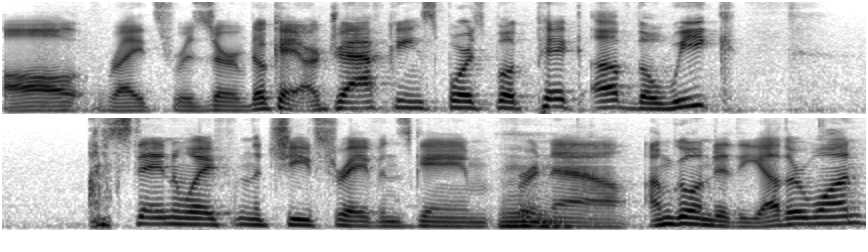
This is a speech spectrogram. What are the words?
All rights reserved. Okay, our DraftKings Sportsbook pick of the week. I'm staying away from the Chiefs Ravens game for now. I'm going to the other one.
